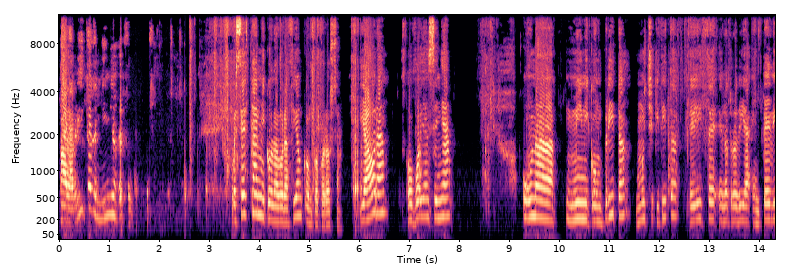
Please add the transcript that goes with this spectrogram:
Palabrita del niño Jesús. Pues esta es mi colaboración con Cocorosa. Y ahora os voy a enseñar una mini comprita muy chiquitita que hice el otro día en Teddy.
